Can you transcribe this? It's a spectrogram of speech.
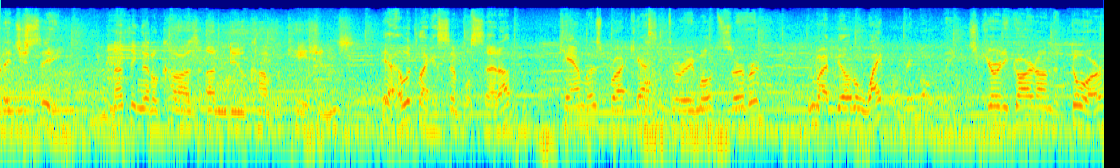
What did you see? Nothing that'll cause undue complications. Yeah, it looked like a simple setup. Cameras broadcasting to a remote server. We might be able to wipe them remotely. Security guard on the door.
